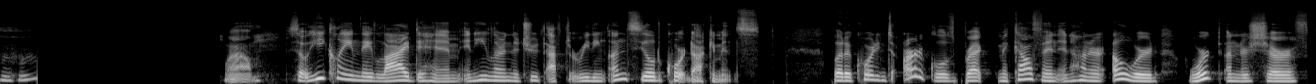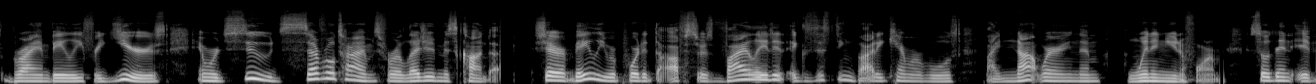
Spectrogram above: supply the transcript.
Mm-hmm. Wow. So he claimed they lied to him and he learned the truth after reading unsealed court documents. But according to articles, Brett McAlpin and Hunter Elward worked under Sheriff Bryan Bailey for years and were sued several times for alleged misconduct. Sheriff Bailey reported the officers violated existing body camera rules by not wearing them when in uniform. So then, if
